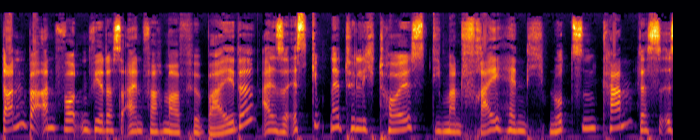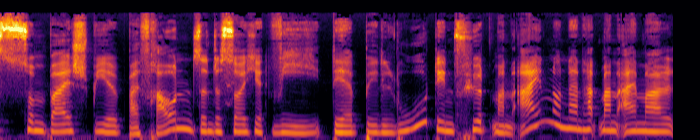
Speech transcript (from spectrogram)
Dann beantworten wir das einfach mal für beide. Also es gibt natürlich Toys, die man freihändig nutzen kann. Das ist zum Beispiel bei Frauen sind es solche wie der Belu, den führt man ein und dann hat man einmal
